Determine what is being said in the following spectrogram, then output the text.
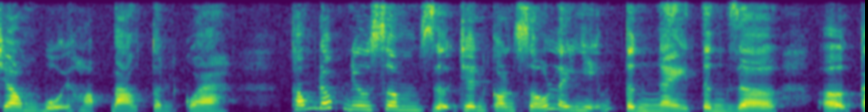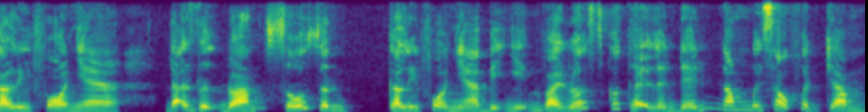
Trong buổi họp báo tuần qua, Thống đốc Newsom dựa trên con số lây nhiễm từng ngày từng giờ ở California đã dự đoán số dân California bị nhiễm virus có thể lên đến 56%,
